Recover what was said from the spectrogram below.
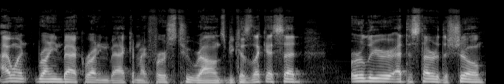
I went running back, running back in my first two rounds because, like I said earlier at the start of the show,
